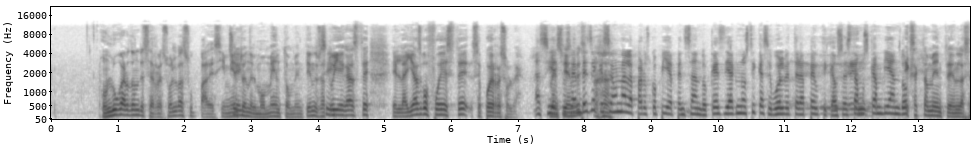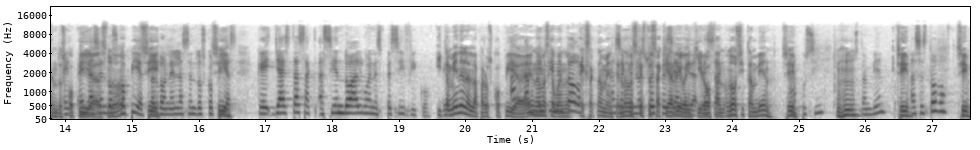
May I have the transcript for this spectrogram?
un lugar donde se resuelva su padecimiento Sí. en el momento, ¿me entiendes? O sea, Sí. tú llegaste, el hallazgo fue este, se puede resolver. Así ¿me es, o sea, en vez de que Ajá. sea una laparoscopía pensando que es diagnóstica, se vuelve terapéutica, o sea, estamos En- cambiando Exactamente, en las en, endoscopías. en las ¿no? endoscopías, Sí. perdón, en las endoscopías, que ya estás ha- haciendo algo en específico. Y Eh, también en la laparoscopía, Ah, ¿eh? Nada más que bueno, todo. exactamente, sea, nada más que es esto es aquí arriba en quirófano. exacto. No, sí, también, sí. Ah, pues sí, pues también. Sí. Haces todo. Sí.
